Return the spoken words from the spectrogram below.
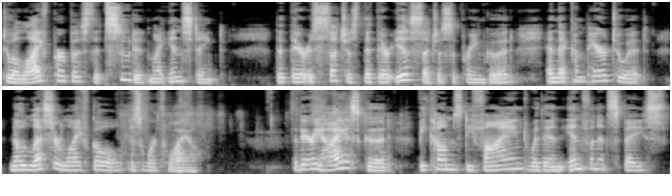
to a life purpose that suited my instinct that there is such a that there is such a supreme good and that compared to it no lesser life goal is worthwhile. The very highest good becomes defined within infinite space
